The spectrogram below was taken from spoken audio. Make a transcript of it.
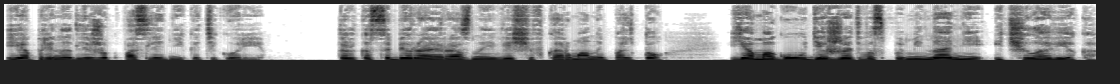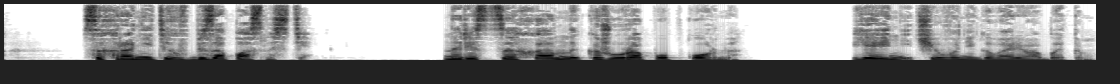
Я принадлежу к последней категории. Только собирая разные вещи в карманы пальто, я могу удержать воспоминания и человека, сохранить их в безопасности. На резце Ханны кожура попкорна. Я и ничего не говорю об этом.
